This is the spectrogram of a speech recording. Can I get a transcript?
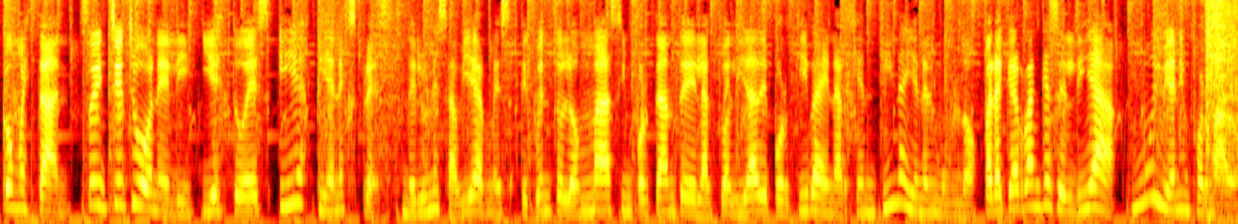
¿cómo están? Soy Chechu Bonelli y esto es ESPN Express. De lunes a viernes te cuento lo más importante de la actualidad deportiva en Argentina y en el mundo, para que arranques el día muy bien informado.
